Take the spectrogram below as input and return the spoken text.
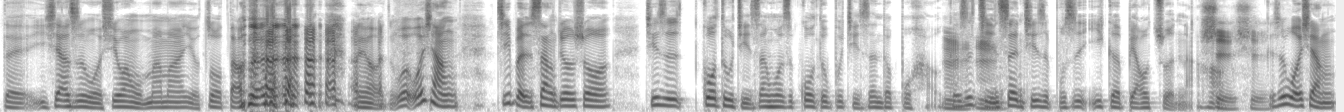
对，以下是我希望我妈妈有做到的。没有，我我想基本上就是说，其实过度谨慎或是过度不谨慎都不好。嗯可是谨嗯慎其实不是一个标准呐，哈。是是可，是我想，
